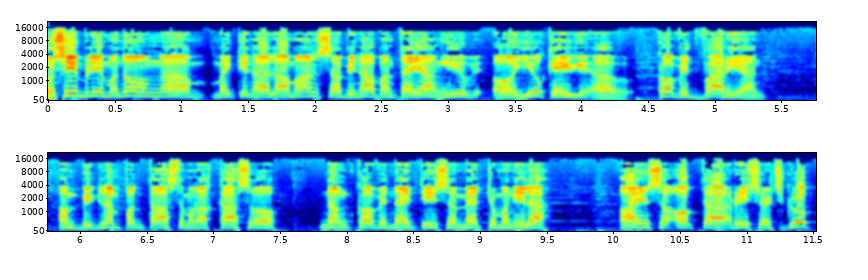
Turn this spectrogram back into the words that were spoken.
Posible manong uh, may kinalaman sa binabantayang U- o UK uh, COVID variant ang biglang pagtaas ng mga kaso ng COVID-19 sa Metro Manila. Ayon sa Okta Research Group,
